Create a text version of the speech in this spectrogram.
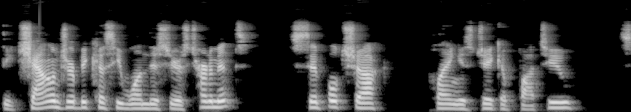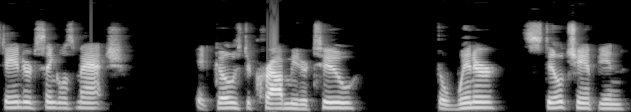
The challenger because he won this year's tournament, Simple Chuck playing as Jacob Fatu. Standard singles match. It goes to crowd meter two. The winner, still champion,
